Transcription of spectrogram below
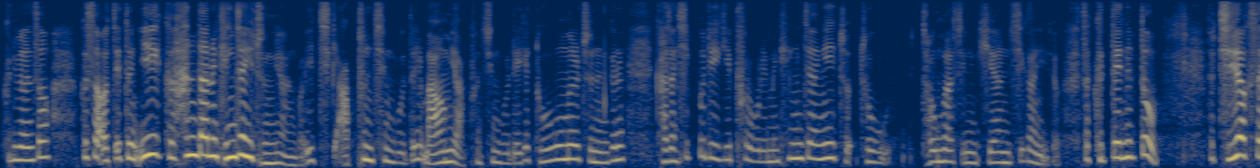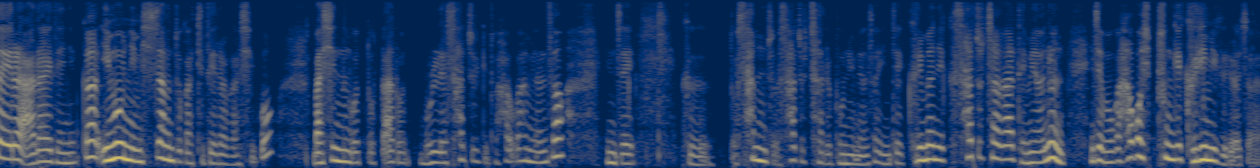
그러면서 그래서 어쨌든 이 그 한 달은 굉장히 중요한 거예요. 이 아픈 친구들, 마음이 아픈 친구들에게 도움을 주는 그는 가장 10분위기 프로그램이 굉장히 조, 조, 적응할 수 있는 귀한 시간이죠. 그래서 그때는 또 지역 사회를 알아야 되니까 이모님이 시장도 같이 데려가시고 맛있는 것도 따로 몰래 사주기도 하고 하면서 이제 그또 3주, 4주차를 보내면서 이제 그러면 그 4주차가 되면은 이제 뭔가 하고 싶은 게 그림이 그려져요.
